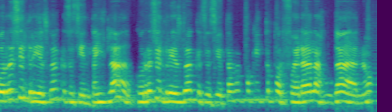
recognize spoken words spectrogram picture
corres el riesgo de que se sienta aislado, corres el riesgo de que se sienta un poquito por fuera de la jugada, ¿no?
